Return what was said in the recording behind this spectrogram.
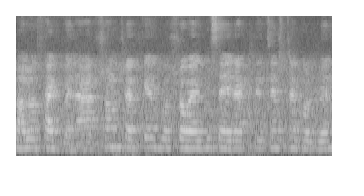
ভালো থাকবেন আর সংসারকে সবাই গুছাই রাখতে চেষ্টা করবেন।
